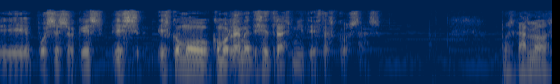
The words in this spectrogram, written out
eh, pues eso, que es, es, es como, como realmente se transmite estas cosas. Pues Carlos,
